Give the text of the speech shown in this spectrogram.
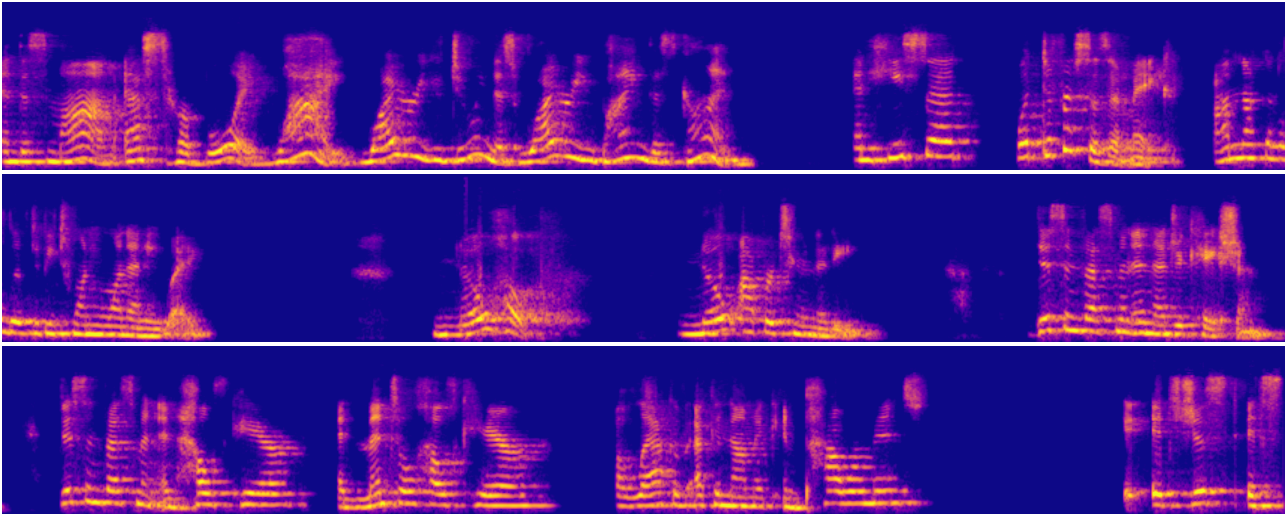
And this mom asked her boy, Why? Why are you doing this? Why are you buying this gun? And he said, What difference does it make? I'm not going to live to be 21 anyway no hope, no opportunity, disinvestment in education, disinvestment in healthcare and mental health care, a lack of economic empowerment. It's just, it's,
